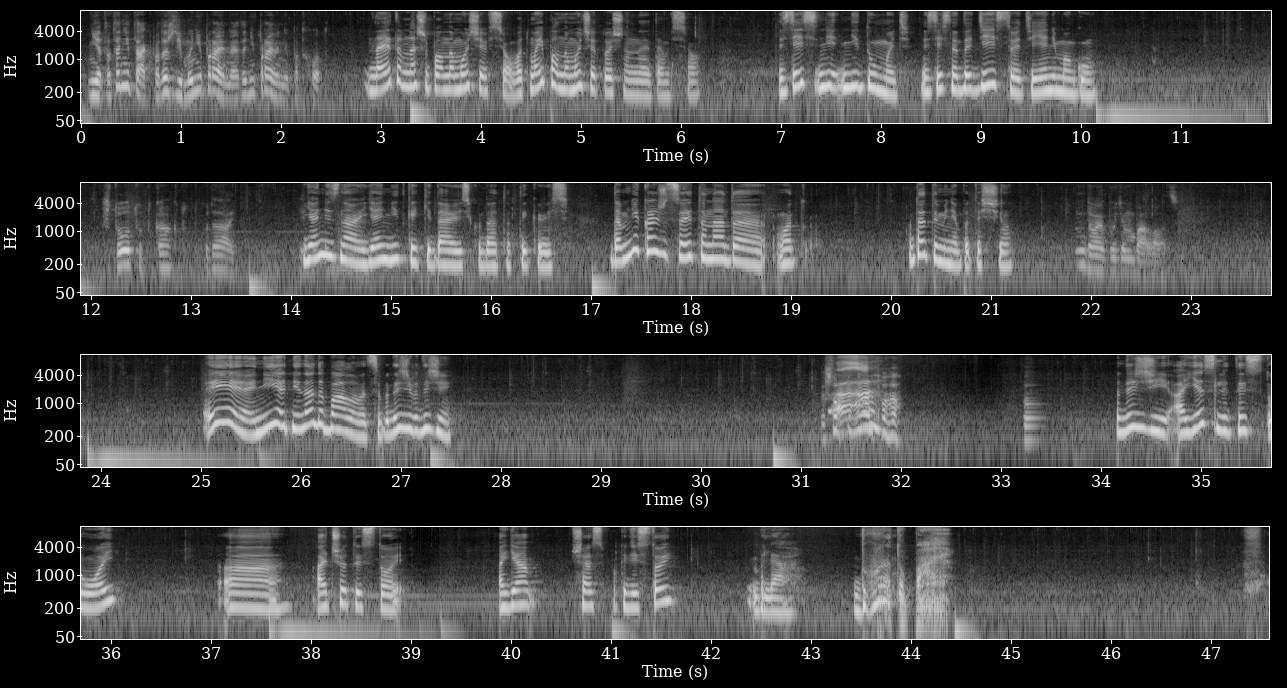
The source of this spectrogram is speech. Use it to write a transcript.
Нет, это не так. Подожди, мы неправильно. Это неправильный подход. На этом наши полномочия все. Вот мои полномочия точно на этом все. Здесь не, не думать. Здесь надо действовать, и я не могу. Что тут, как тут, куда? Я не знаю, я ниткой кидаюсь куда-то, тыкаюсь. Да мне кажется, это надо... Вот... Куда ты меня потащил? Ну, давай будем баловаться. Э, нет, не надо баловаться. Подожди, подожди. Да А! Подожди, а если ты стой? А, а чё ты стой? А я... Сейчас, погоди, стой. Бля, дура тупая.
